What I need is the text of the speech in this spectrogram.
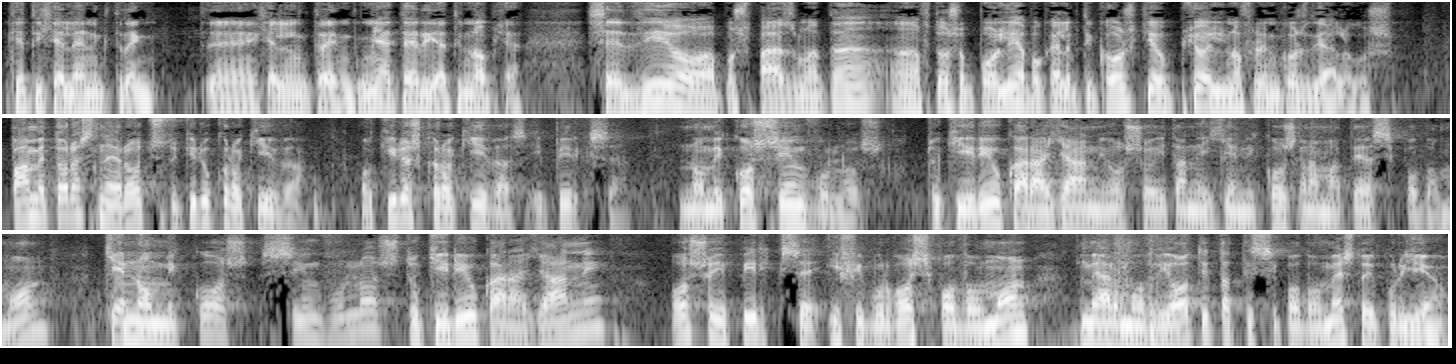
και τη Hellenic Train. Ε, Hellenic Train, μια εταιρεία, την όποια. Σε δύο αποσπάσματα, αυτός ο πολύ αποκαλυπτικός και ο πιο ελληνοφρενικός διάλογος. Πάμε τώρα στην ερώτηση του κύριου Κροκίδα. Ο κύριος Κροκίδας υπήρξε νομικός σύμβουλος του κυρίου Καραγιάννη όσο ήταν γενικός γραμματέας υποδομών και νομικός σύμβουλος του κυρίου Καραγιάννη όσο υπήρξε υφυπουργός υποδομών με αρμοδιότητα τις υποδομές στο Υπουργείο.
